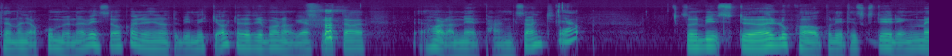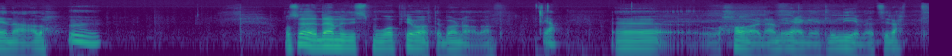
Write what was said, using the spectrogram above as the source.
til en annen kommune, vi, så kan det hende at det blir mye artigere å drive barnehage. For da har de mer penger. sant? Ja. Så det blir større lokalpolitisk styring, mener jeg, da. Mm. Og så er det det med de små private barnehagene. Ja. Eh, har de egentlig livets rett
